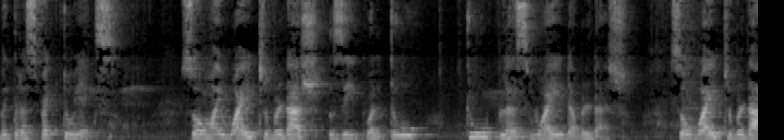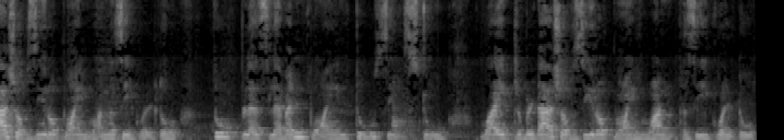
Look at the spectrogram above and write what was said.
with respect to x. So my y triple dash is equal to 2 plus y double dash. So y triple dash of 0.1 is equal to 2 plus 11.262. y triple dash of 0.1 is equal to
